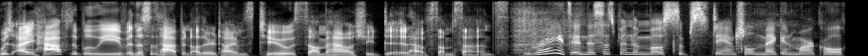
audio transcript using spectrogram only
which I have to believe, and this has happened other times too. Somehow she did have some sense. Right. And this has been the most substantial Meghan Markle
